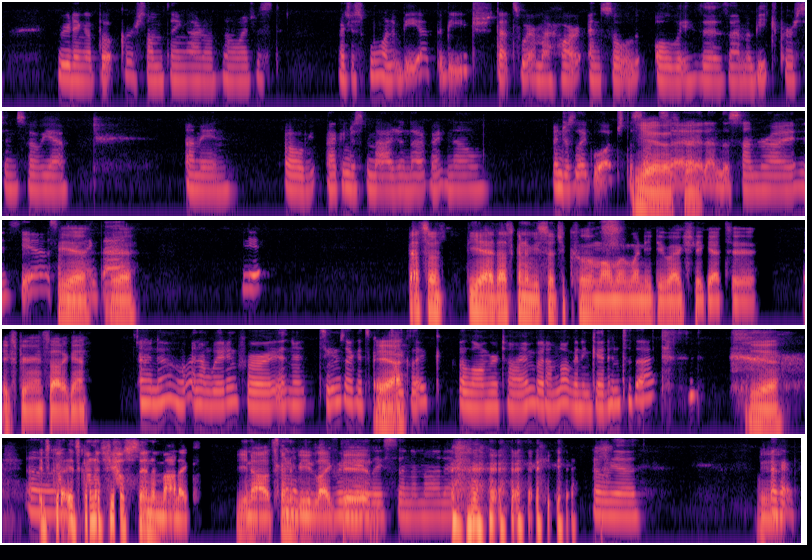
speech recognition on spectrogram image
reading a book or something. I don't know. I just I just want to be at the beach. That's where my heart and soul always is. I'm a beach person, so yeah. I mean, oh, I can just imagine that right now. and just like watch the Yeah, that's great. sunset and the sunrise. Yeah, something Yeah, like that. yeah. Yeah. That's a yeah, that's gonna be such a cool moment when you do actually get to experience that again. I know, and I'm waiting for it, and it seems like it's gonna Yeah, take like a longer time, but I'm not gonna get into that. yeah. It's go- Uh, it's gonna feel cinematic. You know, it's it's gonna gonna be be like really the cinematic. Oh yeah. Yeah. Okay.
